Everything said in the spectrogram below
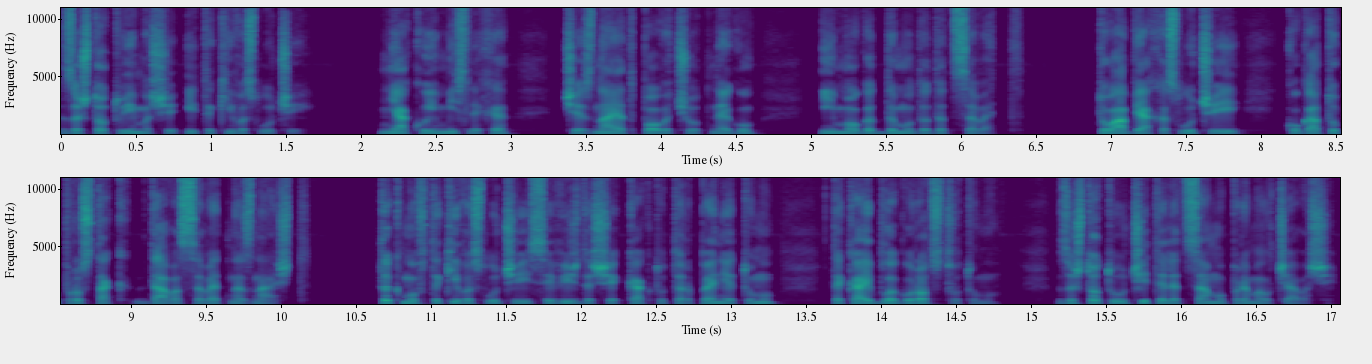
Защото имаше и такива случаи. Някои мислеха, че знаят повече от него и могат да му дадат съвет. Това бяха случаи, когато простак дава съвет на знаещ. Тъкмо в такива случаи се виждаше както търпението му, така и благородството му, защото учителят само премълчаваше.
